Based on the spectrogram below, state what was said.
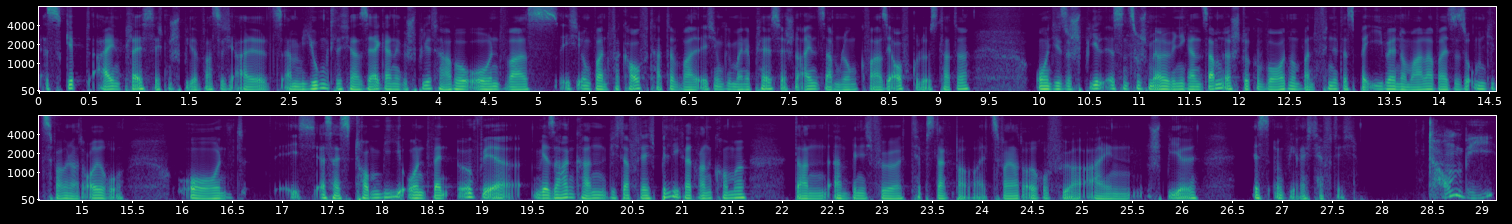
Es gibt ein Playstation-Spiel, was ich als ähm, Jugendlicher sehr gerne gespielt habe und was ich irgendwann verkauft hatte, weil ich irgendwie meine Playstation-Einsammlung quasi aufgelöst hatte. Und dieses Spiel ist inzwischen mehr oder weniger ein Sammlerstück geworden und man findet das bei eBay normalerweise so um die 200 Euro. Und ich, es heißt Tombi und wenn irgendwer mir sagen kann, wie ich da vielleicht billiger dran komme, dann ähm, bin ich für Tipps dankbar, weil 200 Euro für ein Spiel ist irgendwie recht heftig. Tombi?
